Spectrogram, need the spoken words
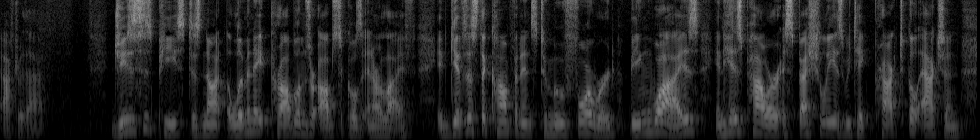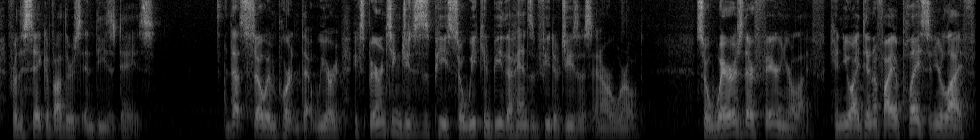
after that. Jesus' peace does not eliminate problems or obstacles in our life. It gives us the confidence to move forward, being wise in His power, especially as we take practical action for the sake of others in these days. That's so important that we are experiencing Jesus' peace so we can be the hands and feet of Jesus in our world. So, where is there fear in your life? Can you identify a place in your life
